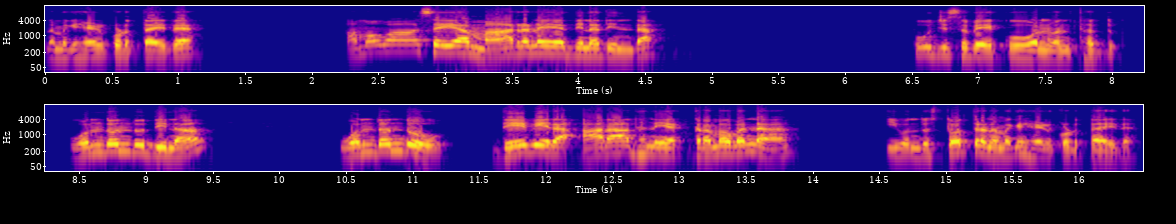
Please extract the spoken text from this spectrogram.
ನಮಗೆ ಹೇಳ್ಕೊಡ್ತಾ ಇದೆ. ಅಮಾವಾಸ್ಯೆಯ ಮಾರನೆಯ ದಿನದಿಂದ ಪೂಜಿಸಬೇಕು ಅನ್ನುವಂಥದ್ದು. ಒಂದೊಂದು ದಿನ ಒಂದೊಂದು ದೇವಿಯರ ಆರಾಧನೆಯ ಕ್ರಮವನ್ನು ಈ ಒಂದು ಸ್ತೋತ್ರ ನಮಗೆ ಹೇಳಿಕೊಡ್ತಾ ಇದೆ.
